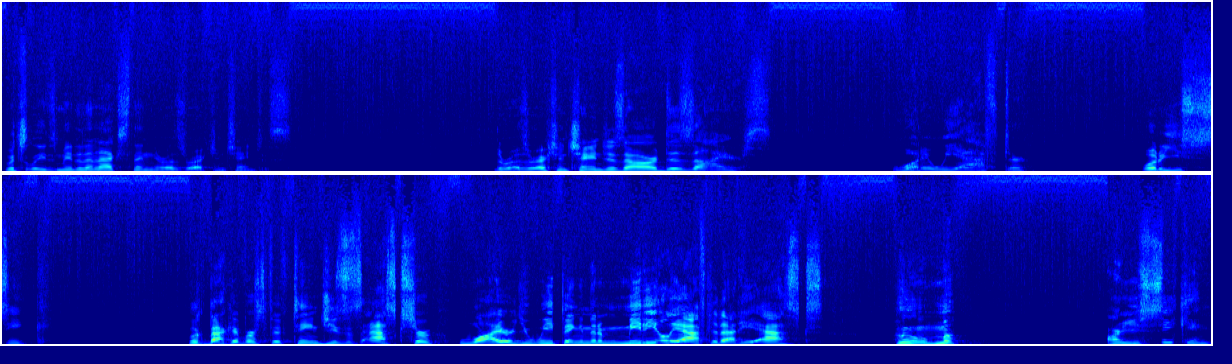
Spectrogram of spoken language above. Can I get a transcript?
Which leads me to the next thing the resurrection changes. The resurrection changes our desires. What are we after? What do you seek? Look back at verse 15. Jesus asks her, Why are you weeping? And then immediately after that, he asks, Whom are you seeking?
